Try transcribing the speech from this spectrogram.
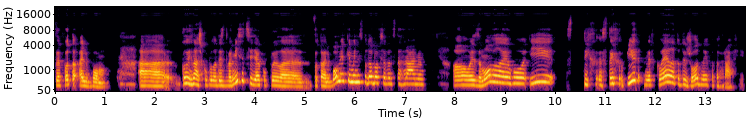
це фотоальбом. А, коли Ігнашку було десь два місяці, я купила фотоальбом, який мені сподобався в інстаграмі. А, ось замовила його і з тих, з тих пір не вклеїла туди жодної фотографії.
